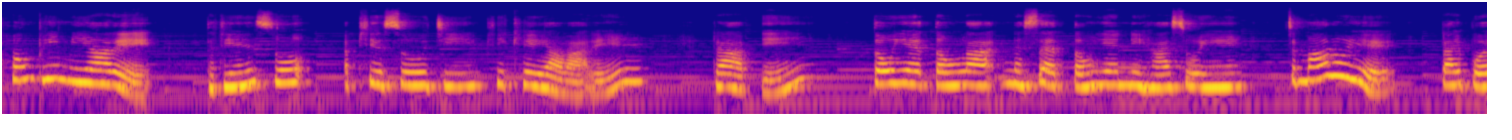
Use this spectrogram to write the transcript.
ဖုံးဖိမရတဲ့သတင်းဆိုးအဖြစ်ဆိုးကြီးဖြစ်ခဲ့ရပါတယ်။ဒါအပြင်3ရက်3လ23ရက်နေ့ဟာဆိုရင် ကျမတို့ရဲ့တိုက်ပွဲ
